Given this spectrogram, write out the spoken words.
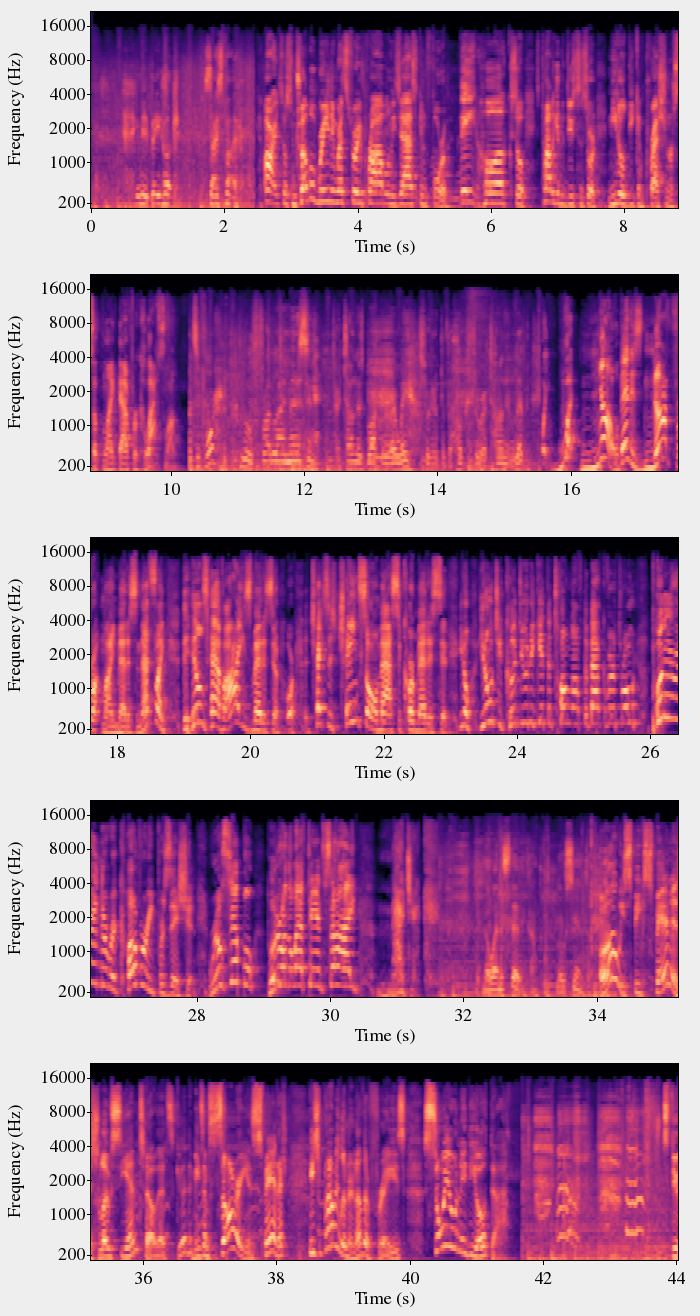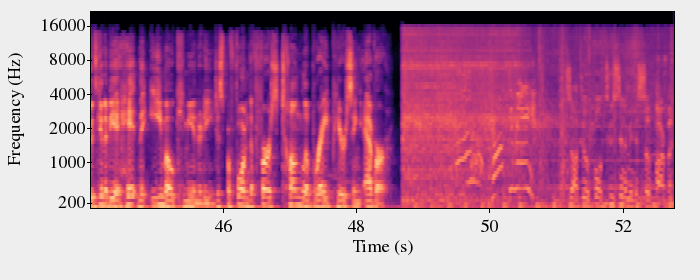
Give me a bait hook, size five. All right, so some trouble breathing, respiratory problem. He's asking for a bait hook, so he's probably gonna do some sort of needle decompression or something like that for collapsed lung. What's it for? A little frontline medicine. Our tongue is blocking the right way, so we're gonna put the hook through our tongue and lip. Wait, what? No, that is not frontline medicine. That's like the Hills Have Eyes medicine or Texas Chainsaw Massacre medicine. You know, you know what you could do to get the tongue off the back of her throat? Put her in the recovery position. Real simple. Put her on the left-hand side. Magic. No anesthetic, huh? Lo siento. Oh, he speaks Spanish. Lo siento. That's good. That means I'm sorry in Spanish. He should probably learn another phrase. Soy un idiota. This dude's gonna be a hit in the emo community. He just performed the first tongue labret piercing ever. Talk to me! Saw through a full two centimeters so far, but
